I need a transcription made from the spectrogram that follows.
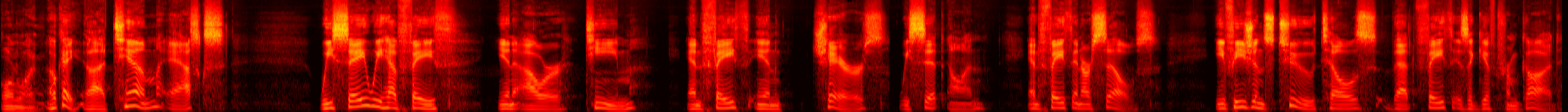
online. Okay. Uh, Tim asks We say we have faith in our team and faith in chairs we sit on and faith in ourselves. Ephesians 2 tells that faith is a gift from God.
